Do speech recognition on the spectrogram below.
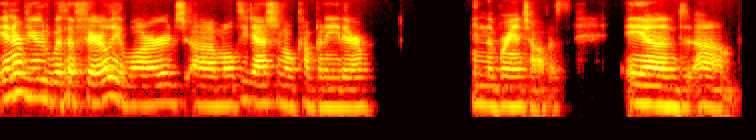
interviewed with a fairly large, uh, multinational company there in the branch office. And, um,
